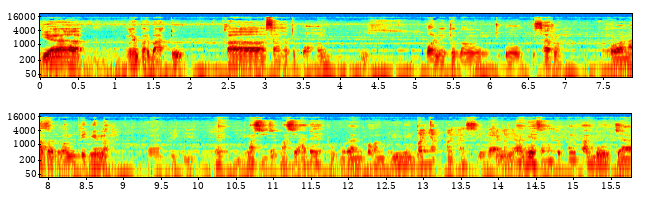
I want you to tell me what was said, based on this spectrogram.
Dia ngelempar batu ke salah satu pohon. Pohon itu emang cukup besar lah. Pohon apa pohon tingin lah kan. Eh, masih masih ada ya kuburan pohon beringin. Banyak, banyak. Banyak. Nah, biasanya itu kan Kamboja,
